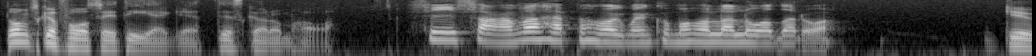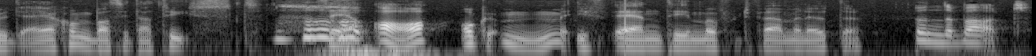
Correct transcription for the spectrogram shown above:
de ska få sitt eget, det ska de ha. Fy fan vad Happy Hagman kommer hålla låda då. Gud ja, jag kommer bara sitta tyst. Säga ja och mm i en timme och 45 minuter. Underbart.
